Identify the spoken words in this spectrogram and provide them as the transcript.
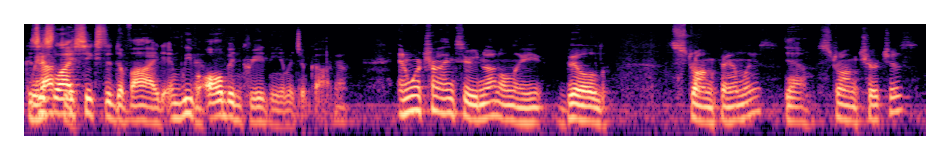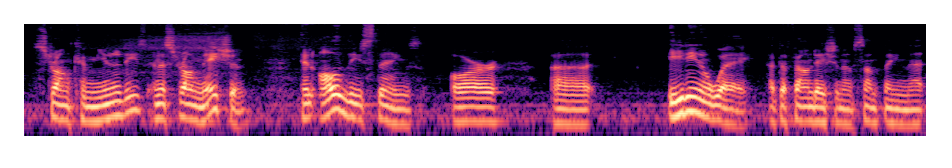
Because this lie to. seeks to divide, and we've all been created in the image of God. Yeah. And we're trying to not only build strong families, Yeah. strong churches, strong communities, and a strong nation. And all of these things are uh, eating away at the foundation of something that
